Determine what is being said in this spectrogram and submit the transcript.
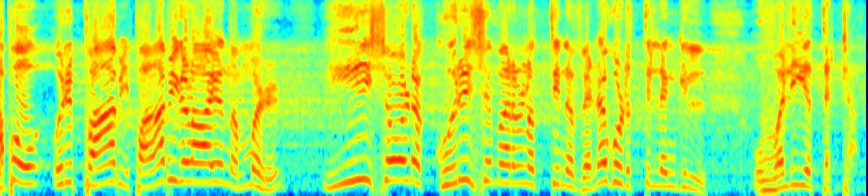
അപ്പോൾ ഒരു പാപി പാപികളായ നമ്മൾ ഈശോയുടെ കുരിശുമരണത്തിന് വില കൊടുത്തില്ലെങ്കിൽ വലിയ തെറ്റാണ്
